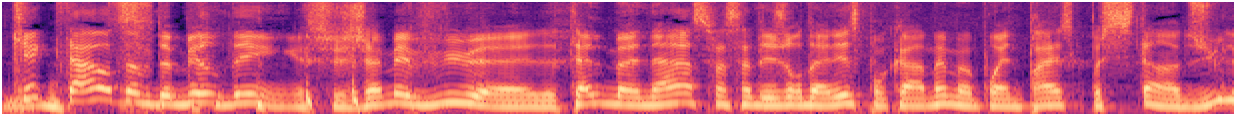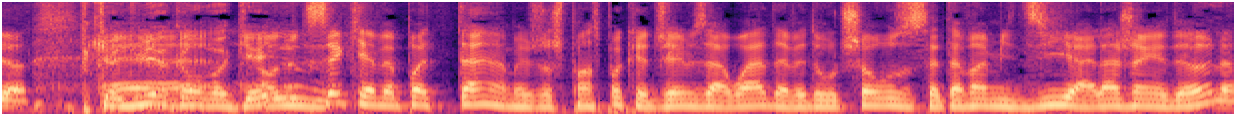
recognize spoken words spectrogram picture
kicked out of the building. J'ai jamais vu euh, de telle menace face à des journalistes pour quand même un point de presse pas si tendu là. que lui a convoqué, On là. nous disait qu'il y avait pas de temps, mais je, je pense pas que James Awad avait d'autres choses cet avant-midi à l'agenda là.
